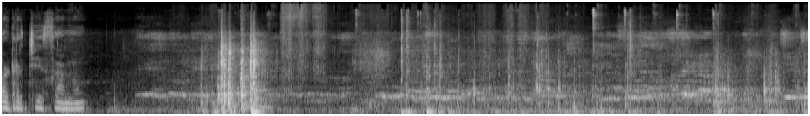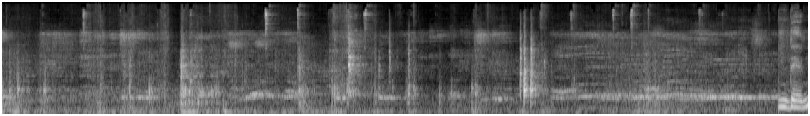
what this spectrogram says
ఆర్డర్ చేశాను. దెన్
